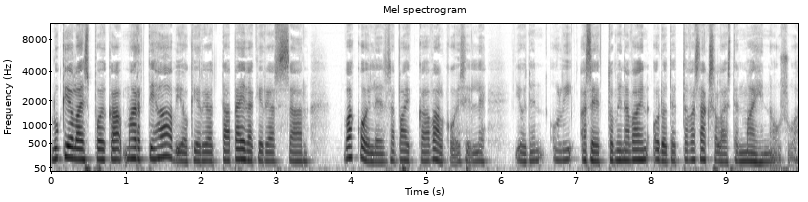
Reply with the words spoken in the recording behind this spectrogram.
Lukiolaispoika Martti Haavio kirjoittaa päiväkirjassaan vakoillensa paikkaa valkoisille, joiden oli aseettomina vain odotettava saksalaisten maihin nousua.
